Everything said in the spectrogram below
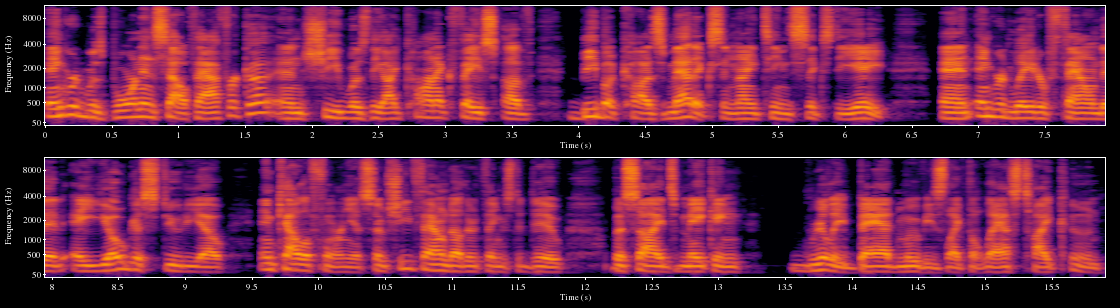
Ingrid was born in South Africa, and she was the iconic face of Biba Cosmetics in 1968. And Ingrid later founded a yoga studio in California. So she found other things to do besides making really bad movies like The Last Tycoon.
